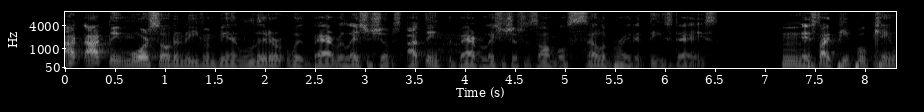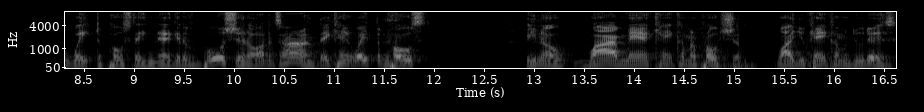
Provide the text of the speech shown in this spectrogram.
I, I think more so than even being littered with bad relationships, I think the bad relationships is almost celebrated these days. Hmm. It's like people can't wait to post a negative bullshit all the time. They can't wait to post, you know, why a man can't come approach them, why you can't come and do this.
